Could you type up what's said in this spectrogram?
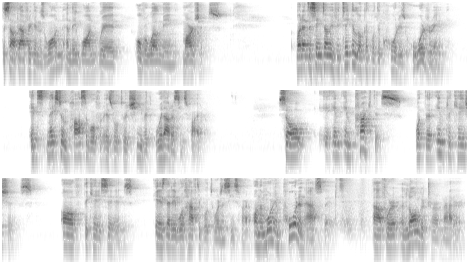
The South Africans won, and they won with overwhelming margins. But at the same time, if you take a look at what the court is ordering, it's next to impossible for Israel to achieve it without a ceasefire. So, in, in practice, what the implications of the case is, is that it will have to go towards a ceasefire. On the more important aspect, uh, for a longer term matter,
